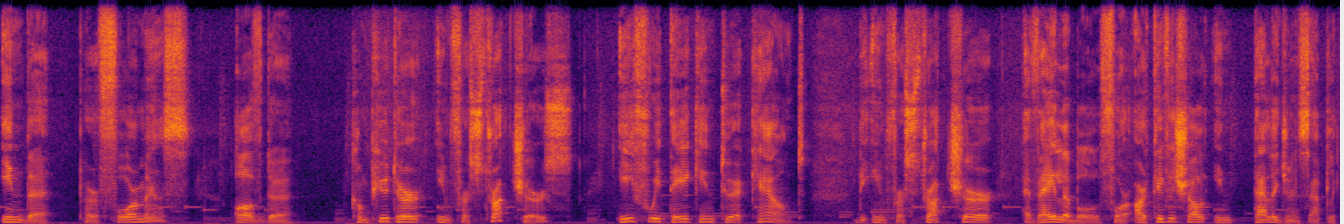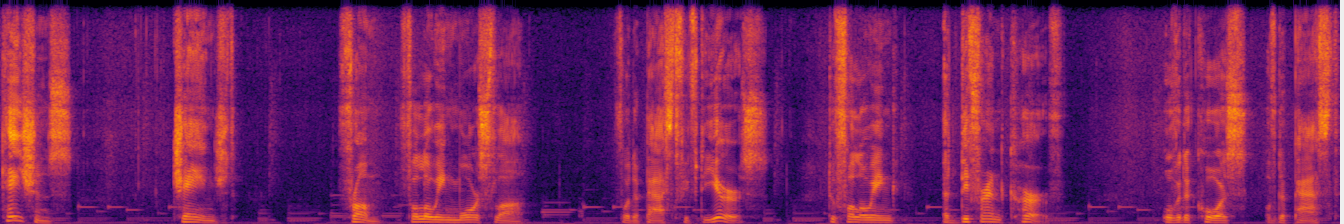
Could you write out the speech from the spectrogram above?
in the performance of the computer infrastructures if we take into account the infrastructure available for artificial intelligence applications changed from following Moore's law for the past 50 years to following a different curve over the course of the past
